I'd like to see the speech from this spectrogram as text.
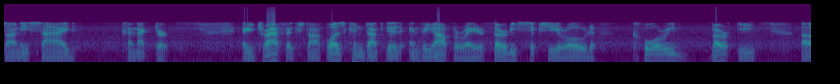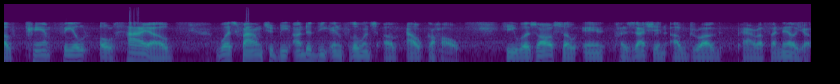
Sunnyside Connector. A traffic stop was conducted, and the operator, 36 year old Corey Berkey of Canfield, Ohio, was found to be under the influence of alcohol. He was also in possession of drug paraphernalia.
